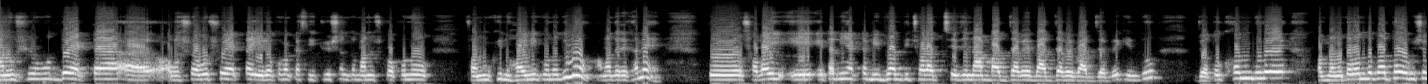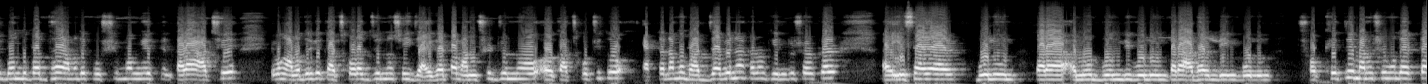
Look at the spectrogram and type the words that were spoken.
মানুষের মধ্যে একটা অবশ্য, অবশ্যই একটা এরকম একটা সিচুয়েশন তো মানুষ কখনো সম্মুখীন হয়নি কোনোদিনও আমাদের এখানে। তো সবাই এটা নিয়ে একটা বিভ্রান্তি ছড়াচ্ছে যে নাম বাদ যাবে বাদ যাবে বাদ যাবে। কিন্তু যতক্ষণ ধরে মমতা বন্দ্যোপাধ্যায়, অভিষেক বন্দ্যোপাধ্যায় আমাদের পশ্চিমবঙ্গে তারা আছে এবং আমাদেরকে কাজ করার জন্য সেই জায়গাটা মানুষের জন্য কাজ করছি, তো একটা নামও বাদ যাবে না। কারণ কেন্দ্র সরকার এসআইআর বলুন, তারা নোটবন্দি বলুন, তারা আধার লিঙ্ক বলুন সব ক্ষেত্রে মানুষের মধ্যে একটা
